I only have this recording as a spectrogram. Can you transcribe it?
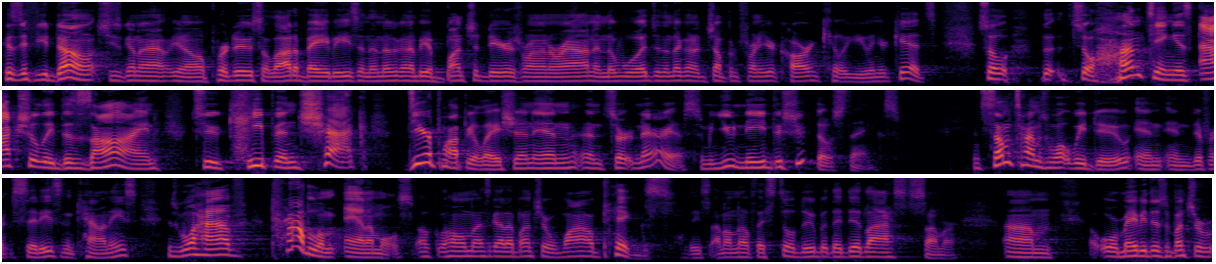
Because if you don't, she's going to, you know, produce a lot of babies, and then there's going to be a bunch of deers running around in the woods, and then they're going to jump in front of your car and kill you and your kids. So, the, so hunting is actually designed to keep in check deer population in, in certain areas. I mean, you need to shoot those things. And sometimes what we do in, in different cities and counties is we'll have problem animals. Oklahoma's got a bunch of wild pigs. At least I don't know if they still do, but they did last summer. Um, or maybe there's a bunch of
